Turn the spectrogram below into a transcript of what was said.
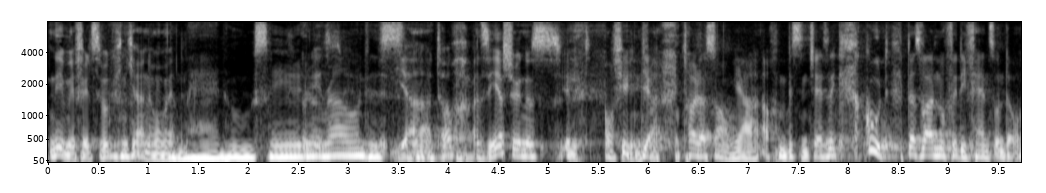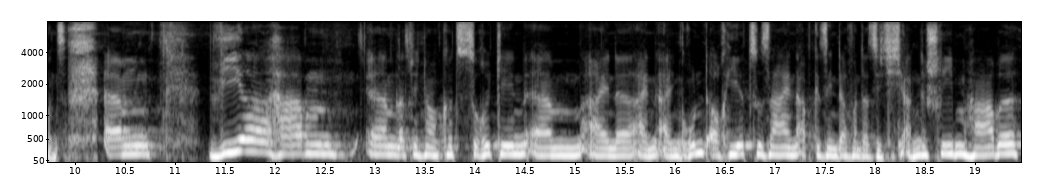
nee, mir fällt es wirklich nicht ein im Moment. The man who sailed around his Ja, doch. Ein sehr schönes Lied. Auf jeden ja, Fall. toller Song, ja. Auch ein bisschen jazzig. Gut, das war nur für die Fans unter uns. Ähm, wir haben, ähm, lass mich noch kurz zurückgehen, ähm, eine, ein, ein Grund auch hier zu sein, abgesehen davon, dass ich dich angeschrieben habe.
